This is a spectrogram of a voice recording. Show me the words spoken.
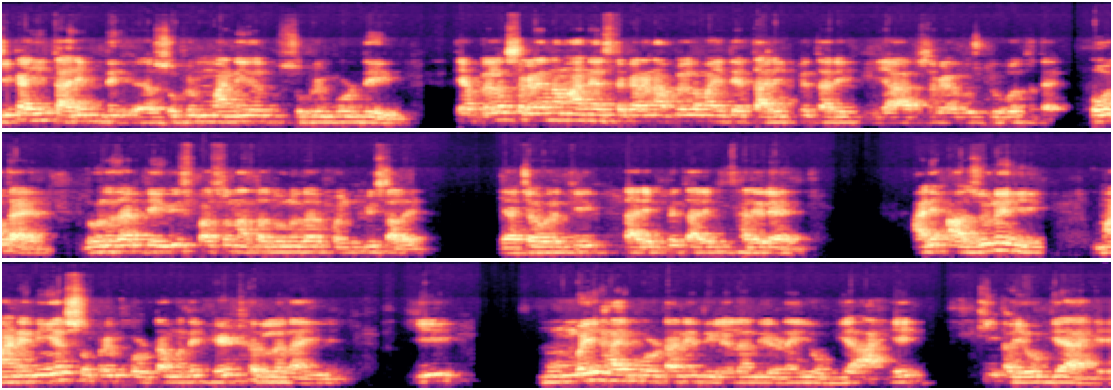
जी काही तारीख दे- सुप्रीम मान्य सुप्रीम कोर्ट देईल ते आपल्याला सगळ्यांना मान्य असतं कारण आपल्याला माहिती आहे तारीख पे तारीख या सगळ्या गोष्टी होत आहेत. होत आहेत. दोन हजार तेवीसपासून आता दोन हजार पंचवीस आलंय. याच्यावरती तारीख पे तारीख झालेल्या आहेत आणि अजूनही माननीय सुप्रीम कोर्टामध्ये हे ठरलं नाहीये की मुंबई हायकोर्टाने दिलेला निर्णय योग्य आहे की अयोग्य आहे.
